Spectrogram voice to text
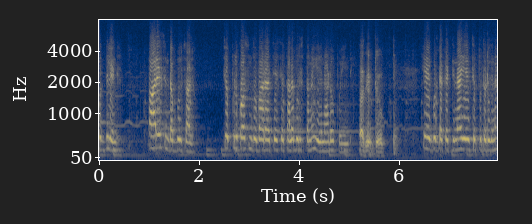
వద్దులేండి పారేసిన డబ్బులు చాలు. చెప్పుల కోసం దుబారా చేసే తలబిరుస్తాను ఏనాడో పోయింది. అదేంటో ఏ గుడ్డ కట్టినా ఏ చెప్పు తొడిగినా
